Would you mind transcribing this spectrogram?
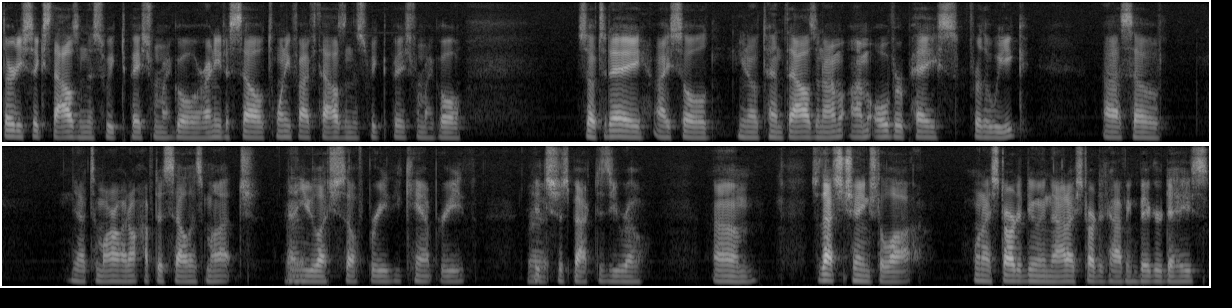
36,000 this week to pace for my goal or I need to sell 25,000 this week to pace for my goal. So today I sold, you know, 10,000. I'm I'm over pace for the week. Uh, so yeah, tomorrow I don't have to sell as much. Right. And you let yourself breathe. You can't breathe right. it's just back to zero. Um, so that's changed a lot. When I started doing that, I started having bigger days,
